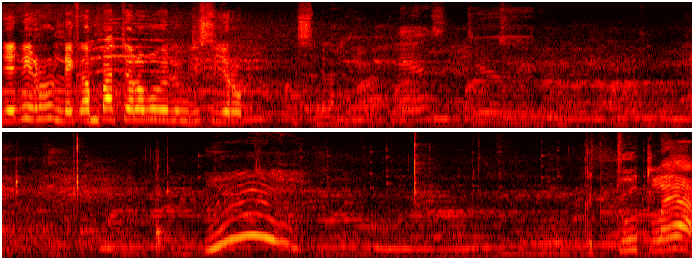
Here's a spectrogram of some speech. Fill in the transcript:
Jadi ronde keempat coba mau minum jus jeruk. Bismillah. Hmm. Kecut lah ya.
